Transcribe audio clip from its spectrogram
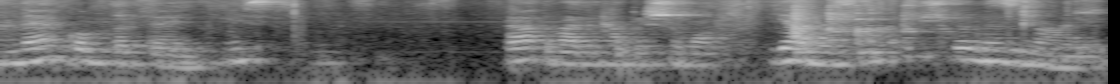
некомпетентність. Так, давайте напишемо. Я не знаю, що не знаю.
